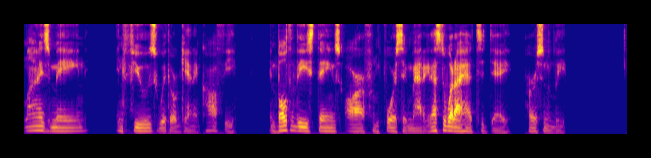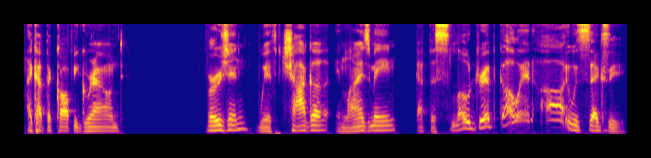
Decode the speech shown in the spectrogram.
lion's mane infused with organic coffee. And both of these things are from Four Sigmatic. That's what I had today, personally. I got the coffee ground version with chaga and lion's mane. Got the slow drip going. Oh, it was sexy.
